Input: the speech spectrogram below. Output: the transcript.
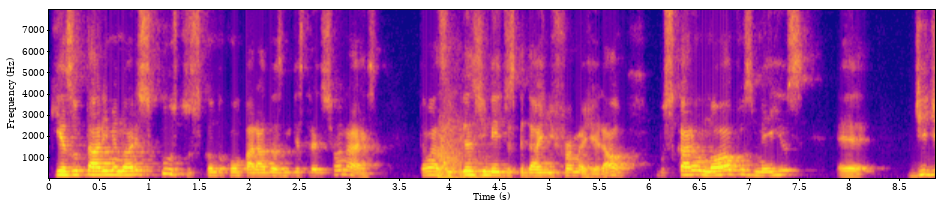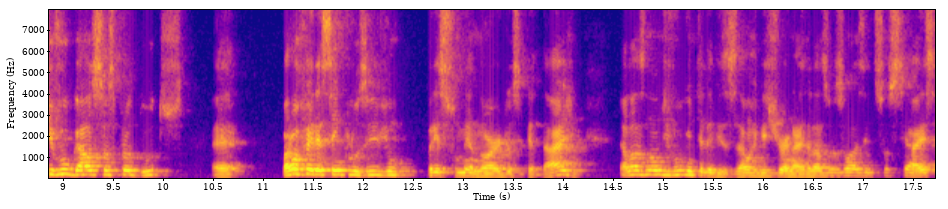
que resultaram em menores custos quando comparado às mídias tradicionais. Então, as empresas de meio de hospedagem, de forma geral, buscaram novos meios é, de divulgar os seus produtos, é, para oferecer, inclusive, um preço menor de hospedagem, elas não divulgam em televisão, revistas jornais, elas usam as redes sociais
